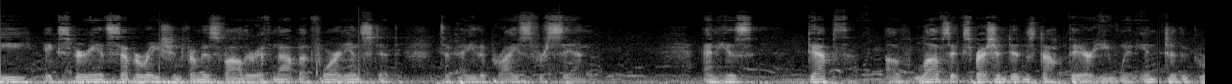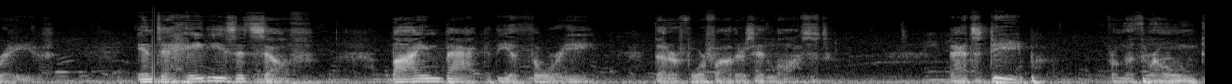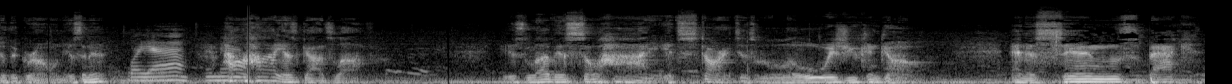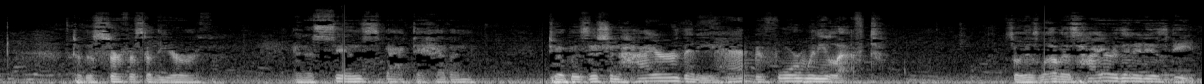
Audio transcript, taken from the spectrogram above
he experienced separation from his Father, if not but for an instant, to pay the price for sin. And his depth of love's expression didn't stop there. He went into the grave, into Hades itself, buying back the authority that our forefathers had lost. That's deep from the throne to the groan, isn't it? Well, yeah. Amen. How high is God's love? His love is so high, it starts as low as you can go and ascends back to the surface of the earth and ascends back to heaven to a position higher than he had before when he left. So his love is higher than it is deep.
